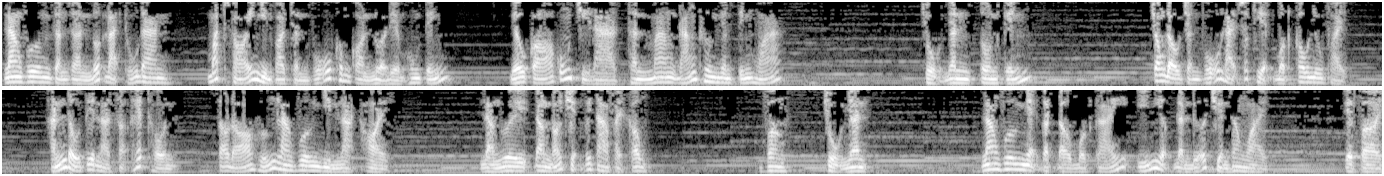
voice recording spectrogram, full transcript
Lang Vương dần dần nốt lại thú đan, mắt sói nhìn vào Trần Vũ không còn nửa điểm hung tính, nếu có cũng chỉ là thần mang đáng thương nhân tính hóa. Chủ nhân tôn kính. Trong đầu Trần Vũ lại xuất hiện một câu như vậy. Hắn đầu tiên là sợ hết hồn, sau đó hướng Lang Vương nhìn lại hỏi: "Là ngươi đang nói chuyện với ta phải không?" "Vâng, chủ nhân." Lang Vương nhẹ gật đầu một cái, ý niệm lần nữa truyền ra ngoài. "Tuyệt vời.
